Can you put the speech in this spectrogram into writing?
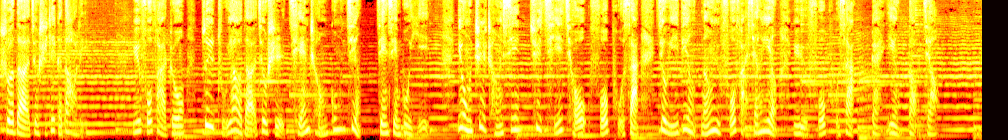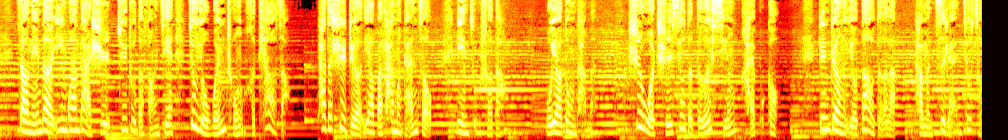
说的就是这个道理。于佛法中最主要的就是虔诚恭敬、坚信不疑，用至诚心去祈求佛菩萨，就一定能与佛法相应，与佛菩萨感应道交。早年的印光大师居住的房间就有蚊虫和跳蚤，他的侍者要把他们赶走，印祖说道：“不要动他们。”是我持修的德行还不够，真正有道德了，他们自然就走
